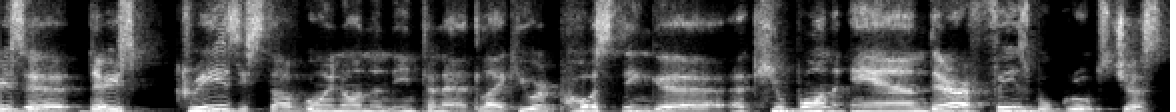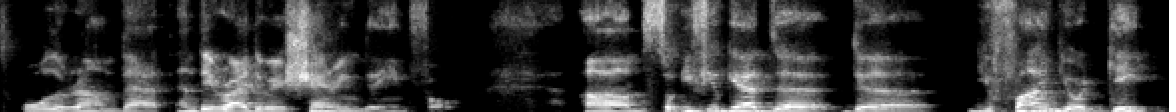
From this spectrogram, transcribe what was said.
is a there is crazy stuff going on on the internet. Like you are posting a, a, coupon, and there are Facebook groups just all around that, and they right away sharing the info. Um, so if you get the the you find your gate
